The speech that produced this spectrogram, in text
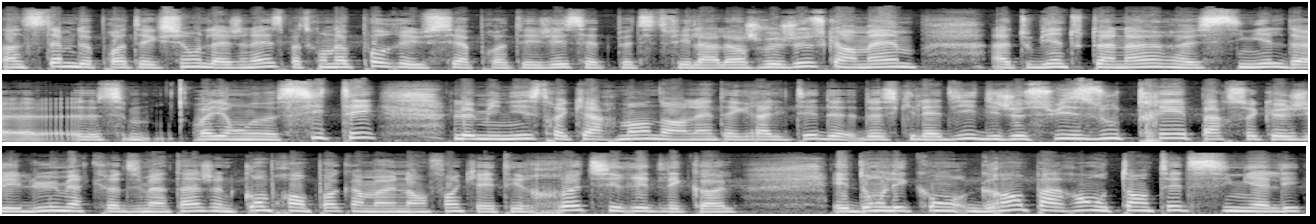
dans le système de protection de la jeunesse parce qu'on n'a pas réussi à protéger cette petite fille-là. Alors, je veux juste quand même, à tout bien, tout honneur, euh, signer le, euh, voyons, citer le ministre Carman dans l'intégralité de, ce qu'il a dit. Il dit, je suis outré par ce que j'ai lu mercredi matin. Je ne comprends pas comment un enfant qui a été retiré de l'école et dont les grands-parents ont tenté de signaler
